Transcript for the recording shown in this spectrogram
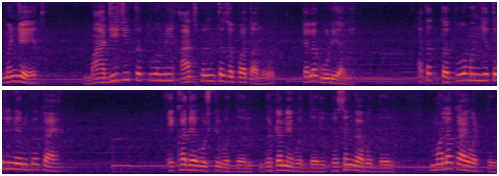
म्हणजेच माझी जी तत्त्व मी आजपर्यंत जपात आलो त्याला गोडी आली. आता तत्त्व म्हणजे तरी नेमकं काय? एखाद्या गोष्टीबद्दल घटनेबद्दल प्रसंगाबद्दल मला काय वाटतं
